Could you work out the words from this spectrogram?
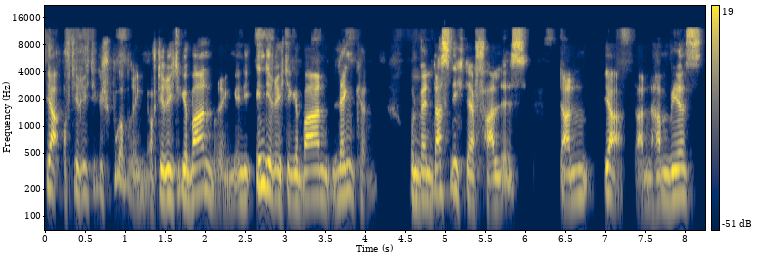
ja auf die richtige Spur bringen, auf die richtige Bahn bringen, in die, in die richtige Bahn lenken. Und wenn mhm. das nicht der Fall ist, dann, ja, dann haben wir es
